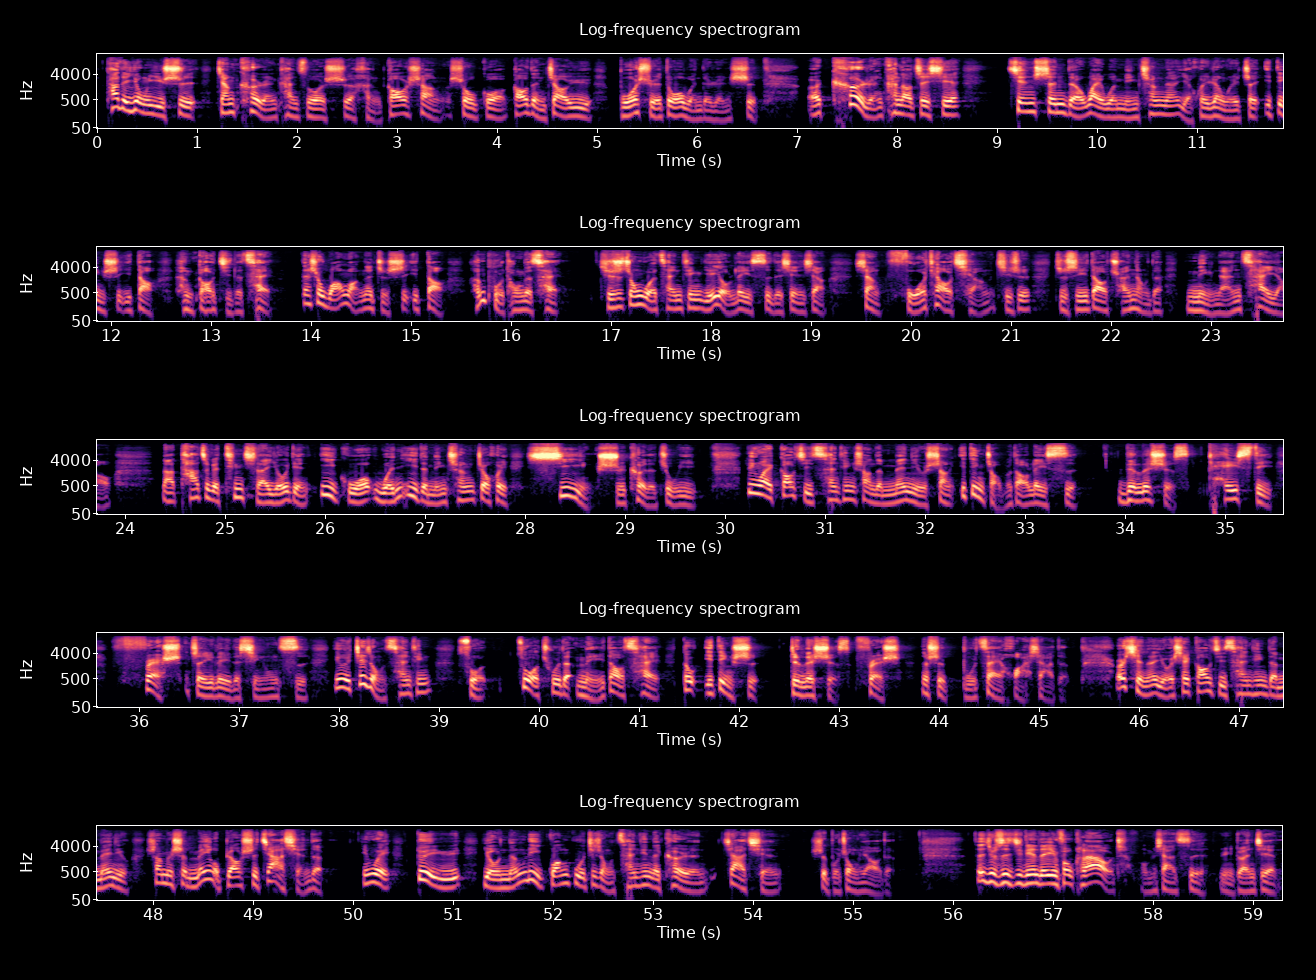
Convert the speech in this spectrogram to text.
它的用意是将客人看作是很高尚、受过高等教育、博学多闻的人士。而客人看到这些艰深的外文名称呢，也会认为这一定是一道很高级的菜。但是往往那只是一道很普通的菜。其实中国餐厅也有类似的现象，像佛跳墙，其实只是一道传统的闽南菜肴。那它这个听起来有点异国文艺的名称，就会吸引食客的注意。另外，高级餐厅上的 menu 上一定找不到类似 delicious、tasty、fresh 这一类的形容词，因为这种餐厅所做出的每一道菜都一定是。delicious fresh 那是不在话下的，而且呢，有一些高级餐厅的 menu 上面是没有标示价钱的，因为对于有能力光顾这种餐厅的客人，价钱是不重要的。这就是今天的 Info Cloud，我们下次云端见。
